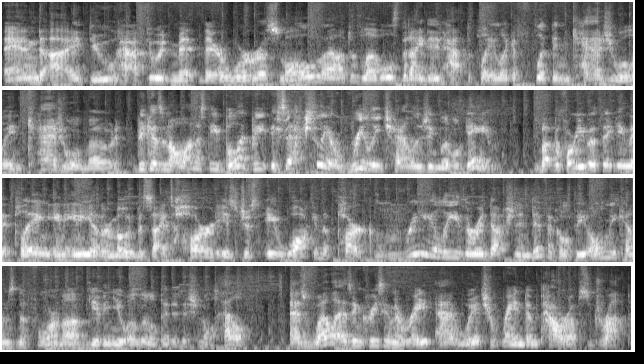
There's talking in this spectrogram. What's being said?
And I do have to admit there were a small amount of levels that I did have to play like a flippin' casual in casual mode, because in all honesty, Bullet Beat is actually a really challenging little game. But before you go thinking that playing in any other mode besides hard is just a walk in the park, really the reduction in difficulty only comes in the form of giving you a little bit additional health, as well as increasing the rate at which random power-ups drop.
